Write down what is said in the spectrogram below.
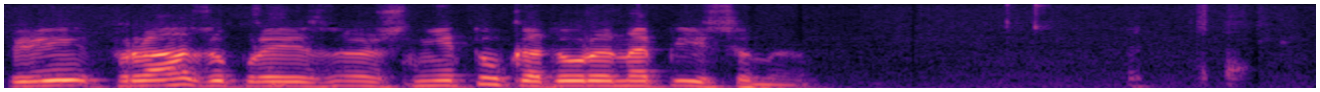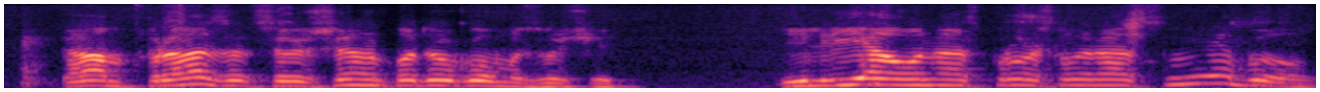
ты фразу произносишь не ту, которая написана. Там фраза совершенно по-другому звучит. Илья у нас в прошлый раз не был,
